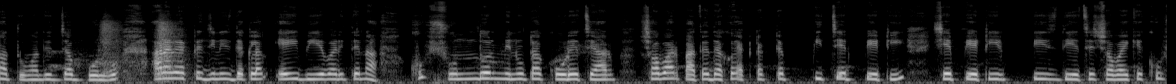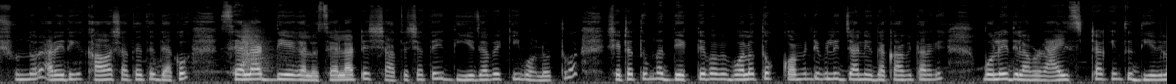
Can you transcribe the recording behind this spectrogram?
না, তোমাদের যা বলব। আর আমি একটা জিনিস দেখলাম, এই বিয়েবাড়িতে না খুব সুন্দর মেনুটা করেছে। আর সবার পাতে দেখো, একটা একটা পিচের পেটি সে পেটির পিস দিয়েছে, সবাইকে খুব সুন্দর। আর এদিকে খাওয়ার সাথে সাথে দেখো স্যালাড দিয়ে গেল। স্যালাডের সাথে সাথেই দিয়ে যাবে কি বলো তো সেটা তোমরা দেখতে পাবে। বলো তো কমেন্টে প্লিজ জানিও। দেখো, আমি তার আগে বলেই দিলাম রাইসটা কিন্তু দিয়ে দিল।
